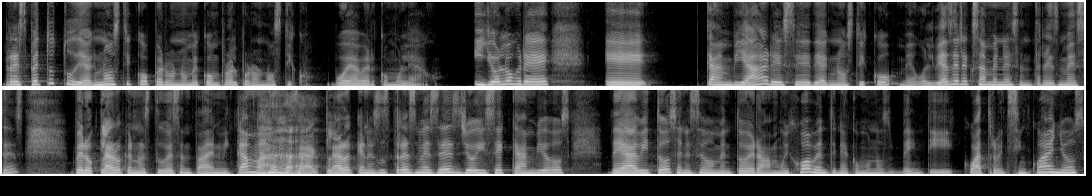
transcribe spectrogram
respeto tu diagnóstico, pero no me compro el pronóstico. Voy a ver cómo le hago. Y yo logré eh, cambiar ese diagnóstico. Me volví a hacer exámenes en tres meses, pero claro que no estuve sentada en mi cama. O sea, claro que en esos tres meses yo hice cambios de hábitos. En ese momento era muy joven, tenía como unos 24, 25 años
